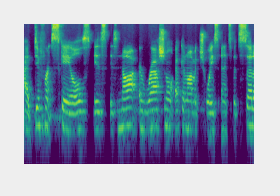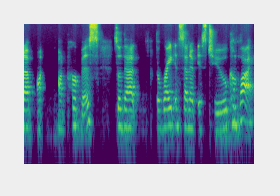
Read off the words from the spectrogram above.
at different scales is, is not a rational economic choice and it's been set up on, on purpose so that the right incentive is to comply,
